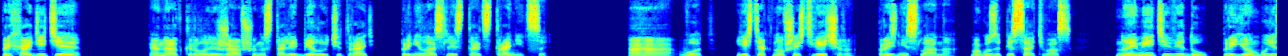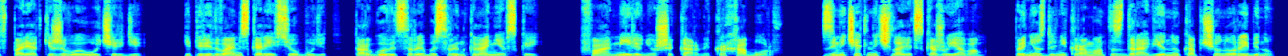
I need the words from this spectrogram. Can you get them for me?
Приходите она открыла лежавшую на столе белую тетрадь, принялась листать страницы. «Ага, вот, есть окно в шесть вечера», — произнесла она. «Могу записать вас. Но имейте в виду, прием будет в порядке живой очереди. И перед вами, скорее всего, будет торговец рыбы с рынка на Невской. Фамилия у него шикарная, Крахоборов. Замечательный человек, скажу я вам. Принес для некроманта здоровенную копченую рыбину.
